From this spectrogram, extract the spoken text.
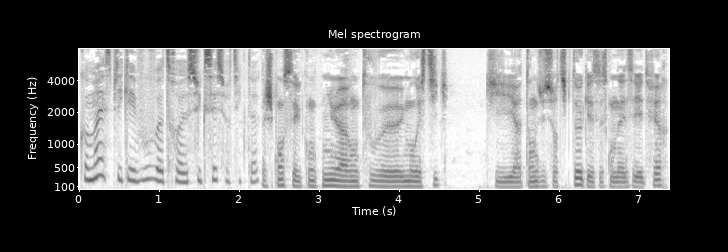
Comment expliquez-vous votre succès sur TikTok? Je pense que c'est le contenu avant tout euh, humoristique qui est attendu sur TikTok et c'est ce qu'on a essayé de faire.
